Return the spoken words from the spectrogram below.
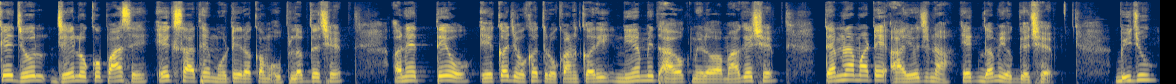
કે જો જે લોકો પાસે એકસાથે મોટી રકમ ઉપલબ્ધ છે અને તેઓ એક જ વખત રોકાણ કરી નિયમિત આવક મેળવવા માગે છે, તેમના માટે આ યોજના એકદમ યોગ્ય છે. બીજું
